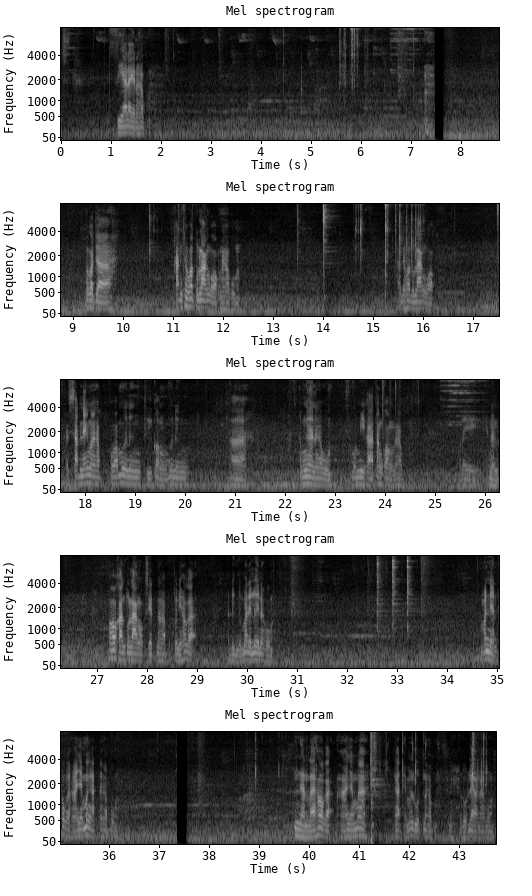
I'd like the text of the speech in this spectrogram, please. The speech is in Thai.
เสียได้นะครับแล้วก็จะคันเฉพาะตัวล่างออกนะครับผมคันเฉพาะตัวล่างออกสั้นแน่งหน่อยครับเพราะว่ามือหนึ่งถือกล่องมือหนึ่ง ทำงานนะครับผมมันมีขาตั้งกล้องนะครับบ่ได้นั่นเพราคันตัวรางออกเสร็จนะครับ ตัวนี้เขาก็ดึงกันมาได้เลยนะผม มันแน่นเท่ากับหายังไม่งัดนะครับผมแน่นหลายเท่ากับหายังมางัดให้มันหลุดนะครับนี่หลุดแล้วนะครับผม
